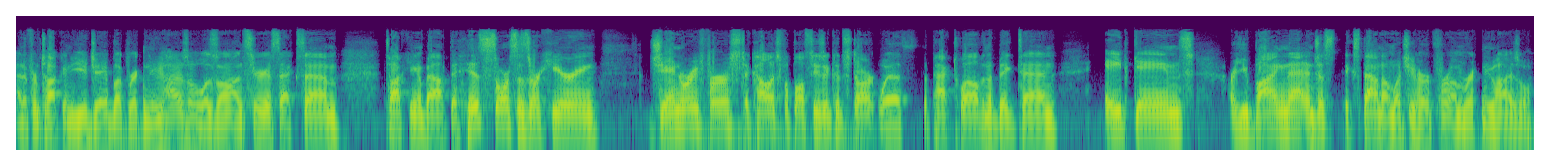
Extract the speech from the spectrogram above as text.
I know from talking to you, Jay Book, Rick Neuheisel was on Sirius XM talking about that his sources are hearing January 1st, a college football season could start with the Pac 12 and the Big Ten, eight games. Are you buying that? And just expound on what you heard from Rick Neuheisel.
